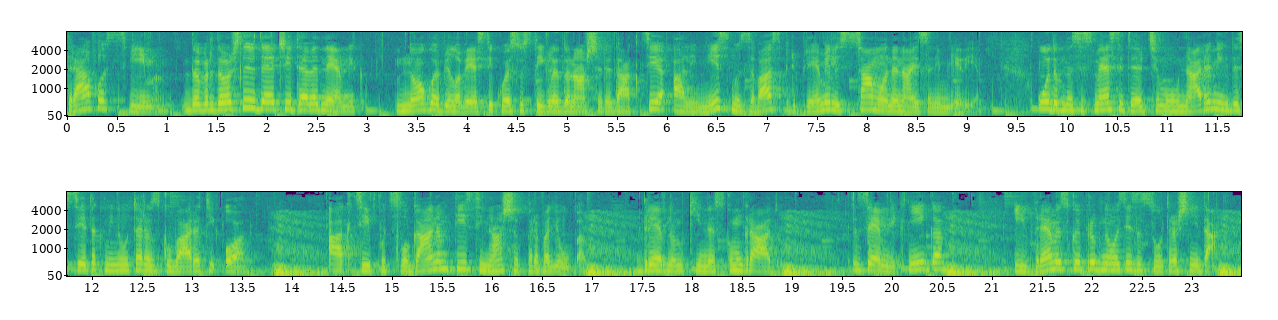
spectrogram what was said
Zdravo svima! Dobrodošli u Dečiji TV Dnevnik. Mnogo je bilo vesti koje su stigle do naše redakcije, ali mi smo za vas pripremili samo one najzanimljivije. Udobno se smestite jer ćemo u narednih desetak minuta razgovarati o akciji pod sloganom Ti si naša prva ljubav, drevnom kineskom gradu, zemlji knjiga i vremenskoj prognozi za sutrašnji dan.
